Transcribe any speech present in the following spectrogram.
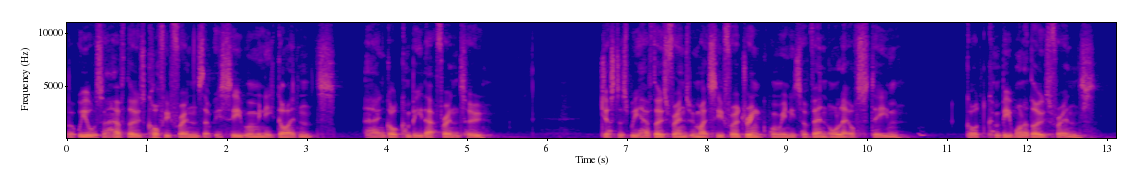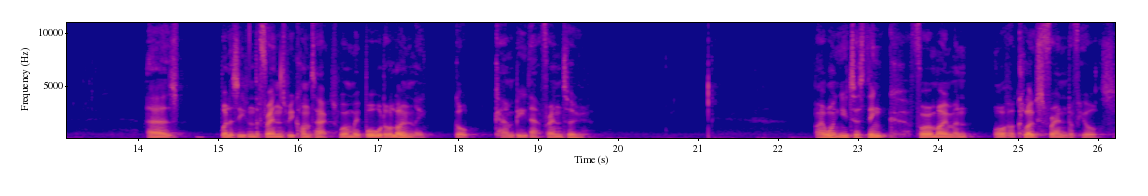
but we also have those coffee friends that we see when we need guidance, and God can be that friend too. Just as we have those friends we might see for a drink when we need to vent or let off steam, God can be one of those friends, as well as even the friends we contact when we're bored or lonely. God can be that friend too. I want you to think for a moment of a close friend of yours.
